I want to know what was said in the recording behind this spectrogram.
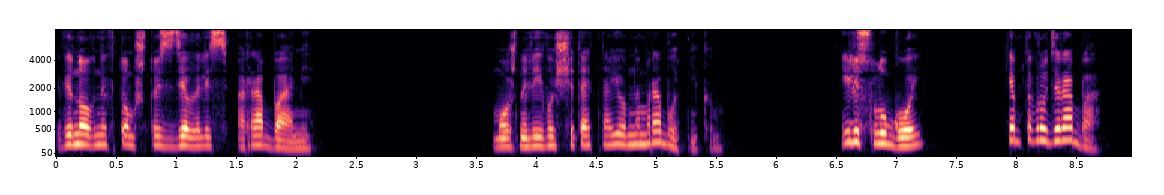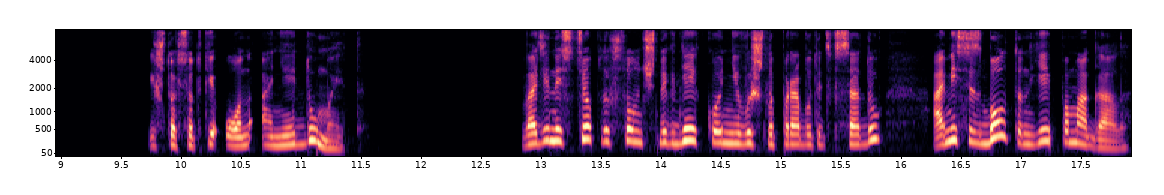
виновны в том, что сделались рабами. Можно ли его считать наемным работником? Или слугой, кем-то вроде раба? И что все-таки он о ней думает? В один из теплых солнечных дней Конни вышла поработать в саду, а миссис Болтон ей помогала.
